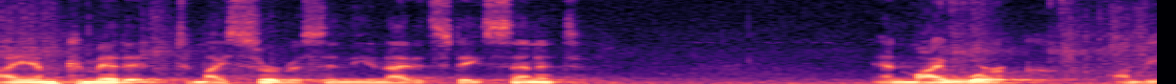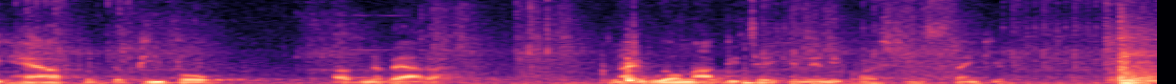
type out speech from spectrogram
I am committed to my service in the United States Senate and my work on behalf of the people of Nevada. And I will not be taking any questions. Thank you.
